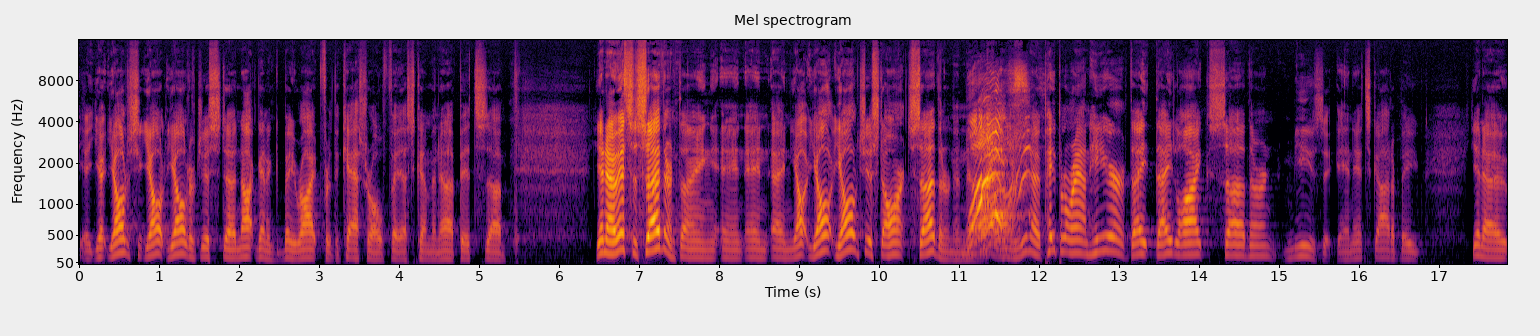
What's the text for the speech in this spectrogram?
y- y'all, y'all, y'all are just uh, not going to be right for the casserole fest coming up. It's, uh, You know, it's a Southern thing, and, and, and y'all, y'all, y'all just aren't Southern enough. I mean, you know, people around here, they, they like Southern music, and it's got to be, you know,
